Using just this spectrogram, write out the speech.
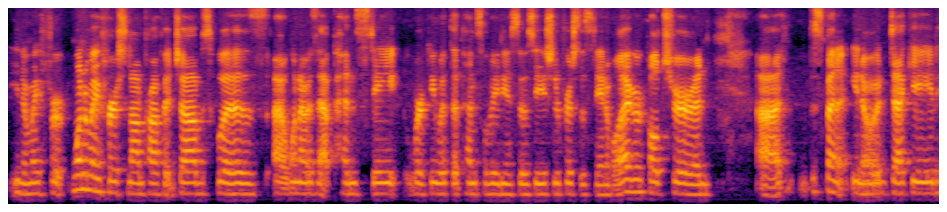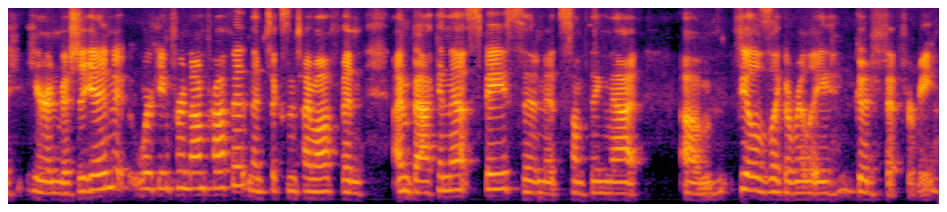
you know, my fir- one of my first nonprofit jobs was uh, when I was at Penn State working with the Pennsylvania Association for Sustainable Agriculture and uh, spent, you know, a decade here in Michigan working for a nonprofit and then took some time off and I'm back in that space and it's something that um, feels like a really good fit for me.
